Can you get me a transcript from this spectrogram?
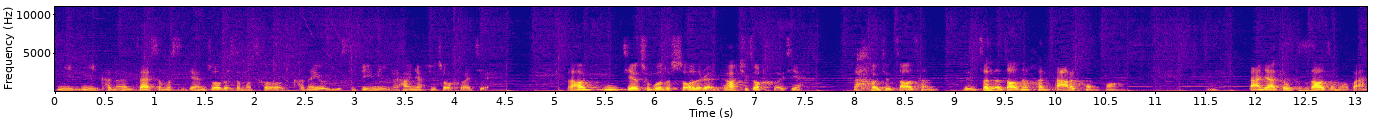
你你可能在什么时间坐的什么车，可能有疑似病例，然后你要去做核检，然后你接触过的所有的人都要去做核检。然后就造成，其实真的造成很大的恐慌，大家都不知道怎么办。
